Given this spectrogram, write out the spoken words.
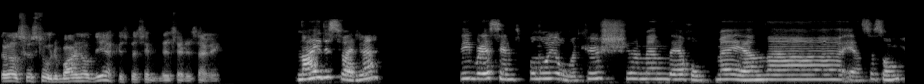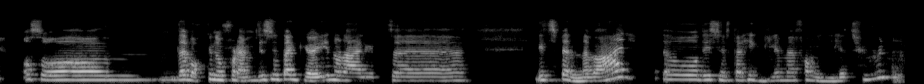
er ganske store barn, og de er ikke spesielt interessert i seiling? Nei, dessverre. Vi ble sendt på noe jollekurs, men det holdt med en, eh, sesong. Og så Det var ikke noe for dem. De syns det er gøy når det er litt, eh, litt spennende vær. Og de syns det er hyggelig med familieturen.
